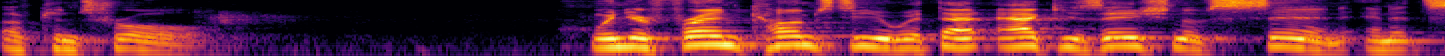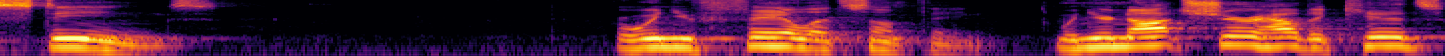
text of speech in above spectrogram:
of control? When your friend comes to you with that accusation of sin and it stings, or when you fail at something, when you're not sure how the kids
